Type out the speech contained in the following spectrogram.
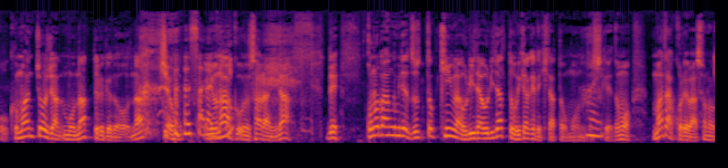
億万長者もうなってるけど、なっちゃう よな、さらにな。で、この番組でずっと金は売りだ売りだって追いかけてきたと思うんですけれども、はい、まだこれはその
